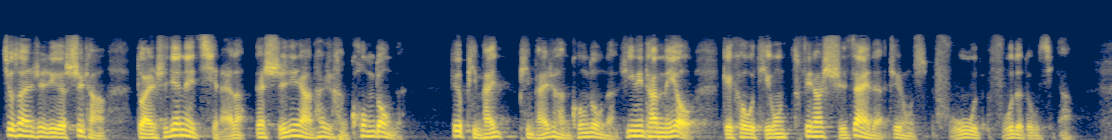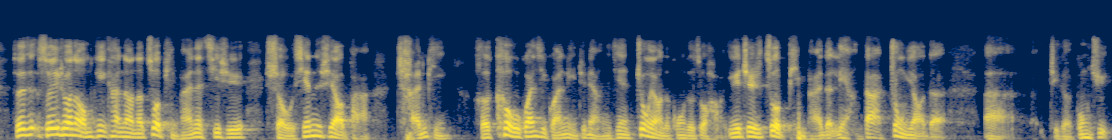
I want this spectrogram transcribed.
就算是这个市场短时间内起来了，但实际上它是很空洞的。这个品牌品牌是很空洞的，因为它没有给客户提供非常实在的这种服务服务的东西啊，所以所以说呢，我们可以看到呢，做品牌呢，其实首先呢是要把产品和客户关系管理这两件重要的工作做好，因为这是做品牌的两大重要的呃这个工具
